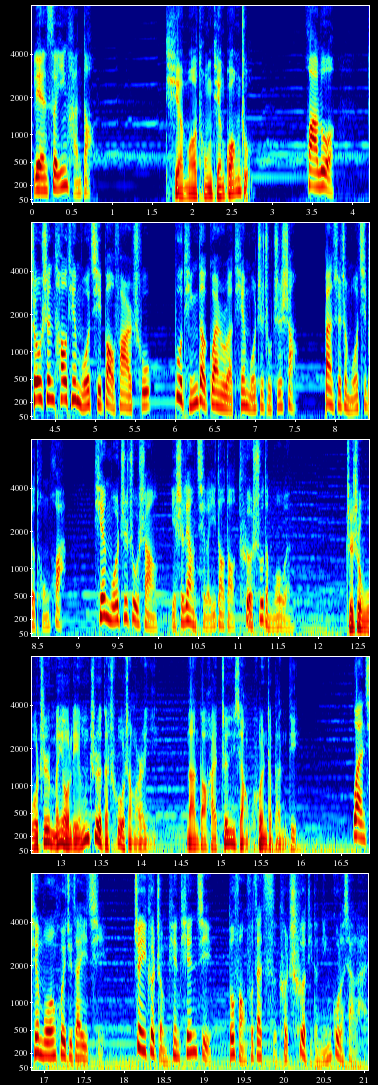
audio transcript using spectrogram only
脸色阴寒道：“天魔通天光柱。”话落。周身滔天魔气爆发而出，不停地灌入了天魔之柱之上。伴随着魔气的同化，天魔之柱上也是亮起了一道道特殊的魔纹。只是五只没有灵智的畜生而已，难道还真想困着本帝？万千魔纹汇聚在一起，这一刻，整片天际都仿佛在此刻彻底的凝固了下来。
